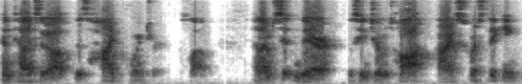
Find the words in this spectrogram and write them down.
and talks about this High Pointer Club. And I'm sitting there listening to him talk. I was thinking,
